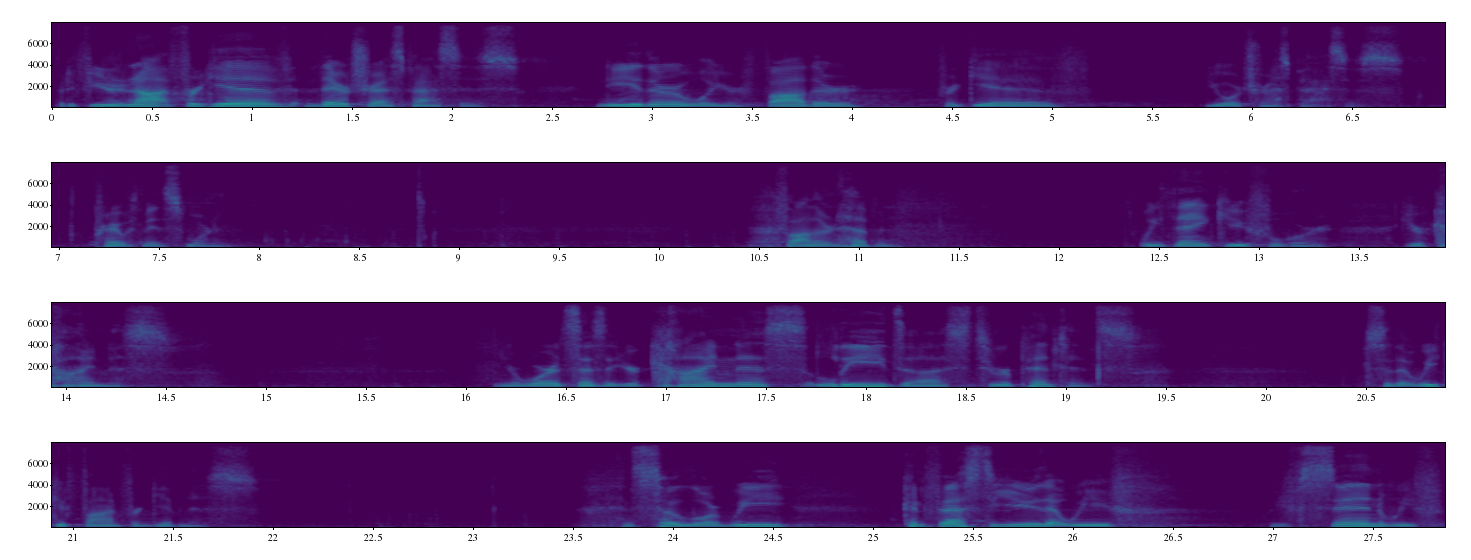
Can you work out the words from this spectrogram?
But if you do not forgive their trespasses, neither will your Father forgive your trespasses. Pray with me this morning. Father in heaven, we thank you for your kindness. Your word says that your kindness leads us to repentance so that we could find forgiveness. And so, Lord, we confess to you that we've, we've sinned, we've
